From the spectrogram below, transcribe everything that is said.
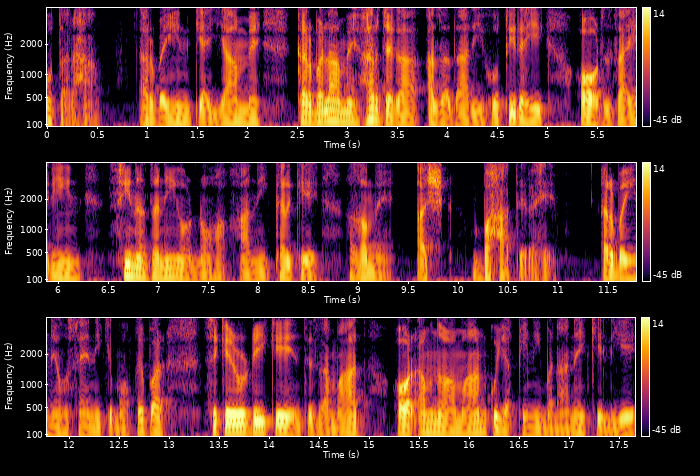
ہوتا رہا۔ اربعین کے ایام میں کربلا میں ہر جگہ ازاداری ہوتی رہی اور زائرین سینہ زنی اور نوحہ خانی کر کے غم اشک بہاتے رہے۔ اربعین حسینی کے موقع پر سیکیورٹی کے انتظامات اور امن و امان کو یقینی بنانے کے لیے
